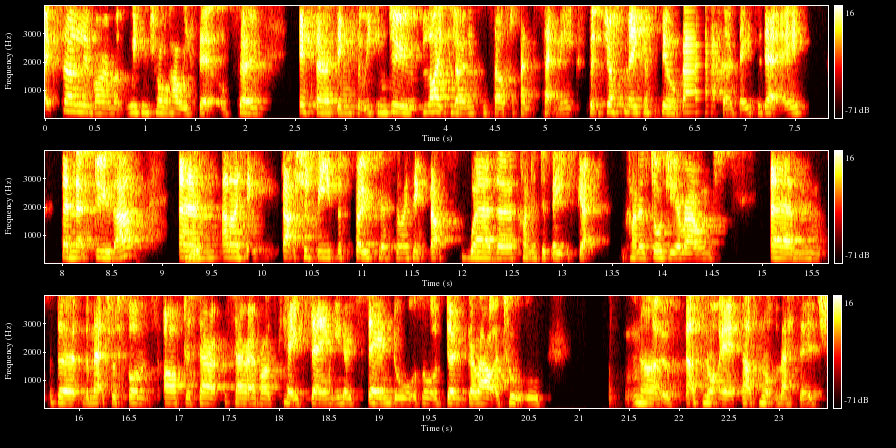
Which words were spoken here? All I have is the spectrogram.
external environment, we control how we feel. So if there are things that we can do, like learning some self defense techniques that just make us feel better day to day, then let's do that. Um, yeah. And I think that should be the focus. And I think that's where the kind of debates get kind of dodgy around um, the the Mets response after Sarah, Sarah Everard's case, saying you know stay indoors or don't go out at all. No, that's not it. That's not the message.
